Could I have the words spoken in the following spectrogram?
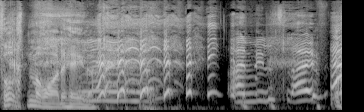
Fosten med rottehaler. Og en lille sløjf.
